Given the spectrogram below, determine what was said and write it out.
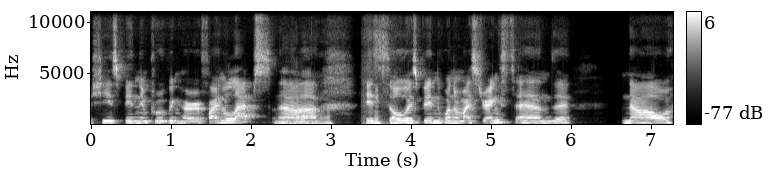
she, has been improving her final laps. Uh-huh, uh, it's always been one of my strengths, and uh, now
